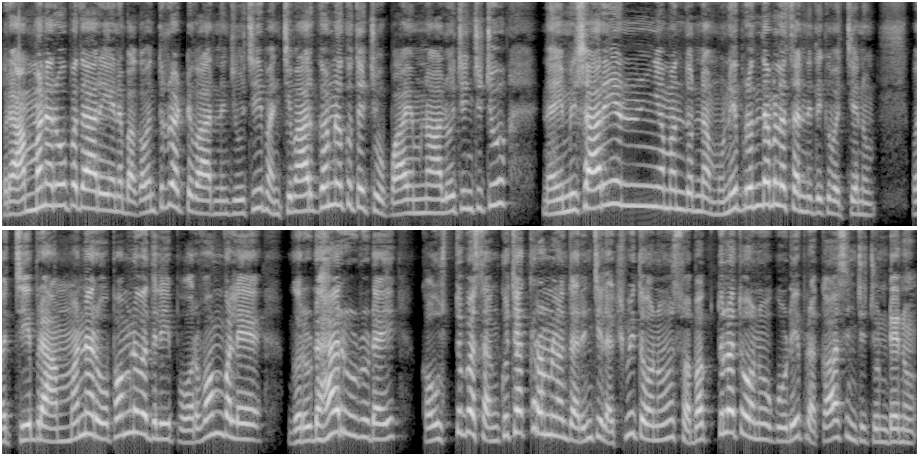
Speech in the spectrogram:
బ్రాహ్మణ రూపధారి అయిన భగవంతుడు అట్టి వారిని చూచి మంచి మార్గంలోకి తెచ్చి. ఉపాయంను ఆలోచించుచు నైమిషారణ్యమందున్న ముని బృందముల సన్నిధికి వచ్చెను. వచ్చి బ్రాహ్మణ రూపమును వదిలి పూర్వం వలె గరుడారూఢుడై కౌస్తుభ శంకుచక్రములను ధరించి లక్ష్మితోనూ స్వభక్తులతోనూ కూడి ప్రకాశించుచుండెను.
